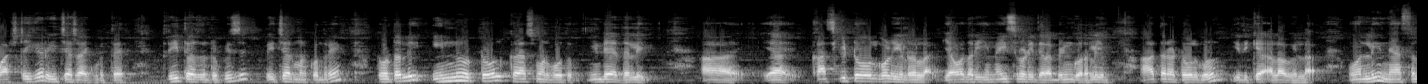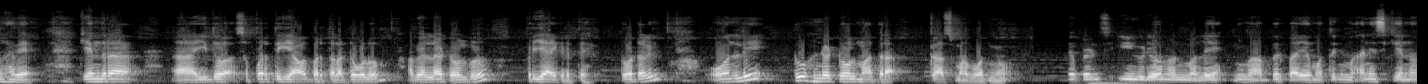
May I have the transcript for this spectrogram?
ಫಾಸ್ಟಿಗೆ ರೀಚಾರ್ಜ್ ಆಗಿಬಿಡುತ್ತೆ. ತ್ರೀ ತೌಸಂಡ್ ರುಪೀಸ್ ರೀಚಾರ್ಜ್ ಮಾಡ್ಕೊಂಡ್ರೆ ಟೋಟಲಿ ಇನ್ನೂ ಟೋಲ್ ಕ್ರಾಸ್ ಮಾಡ್ಬೋದು ಇಂಡಿಯಾದಲ್ಲಿ ಖಾಸಗಿ ಟೋಲ್ಗಳು ಇರಲ್ಲ. ಯಾವುದಾದ್ರು ಈ ನೈಸ್ ರೋಡ್ ಇದೆಯಲ್ಲ, ಬೆಂಗಳೂರಲ್ಲಿ, ಆ ಥರ ಟೋಲ್ಗಳು ಇದಕ್ಕೆ ಅಲೌ ಇಲ್ಲ. ಓನ್ಲಿ ನ್ಯಾಷನಲ್ ಹೈವೇ ಕೇಂದ್ರ ಇದು ಸಪರ್ತಿಗೆ ಯಾವ್ದು ಬರ್ತಲ್ಲ ಟೋಲು, ಅವೆಲ್ಲ ಟೋಲ್ಗಳು ಫ್ರೀ ಆಗಿರುತ್ತೆ. Totally only two hundred toll ಮಾತ್ರ ಕ್ರಾಸ್ ಮಾಡ್ಬೋದು ನೀವು. ಫ್ರೆಂಡ್ಸ್ ಈ ವಿಡಿಯೋ ನಮ್ಮಲ್ಲಿ ಮೇಲೆ ನಿಮ್ಮ ಅಭಿಪ್ರಾಯ ಮತ್ತು ನಿಮ್ಮ ಅನಿಸಿಕೆಯನ್ನು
